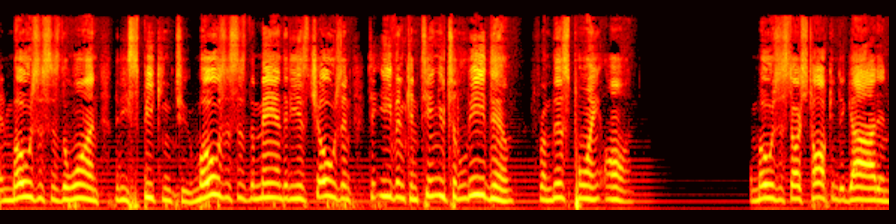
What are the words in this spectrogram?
And Moses is the one that he's speaking to. Moses is the man that he has chosen to even continue to lead them from this point on. And Moses starts talking to God, and,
